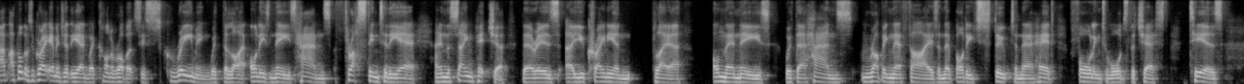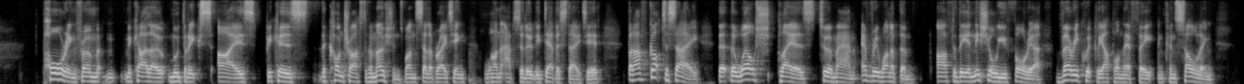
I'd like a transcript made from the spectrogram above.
Um, I thought there was a great image at the end where Connor Roberts is screaming with delight on his knees, hands thrust into the air. And in the same picture, there is a Ukrainian player on their knees with their hands rubbing their thighs and their body stooped and their head falling towards the chest, tears pouring from Mykhailo Mudryk's eyes because the contrast of emotions, one celebrating, one absolutely devastated. But I've got to say that the Welsh players, to a man, every one of them, after the initial euphoria, very quickly up on their feet and consoling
